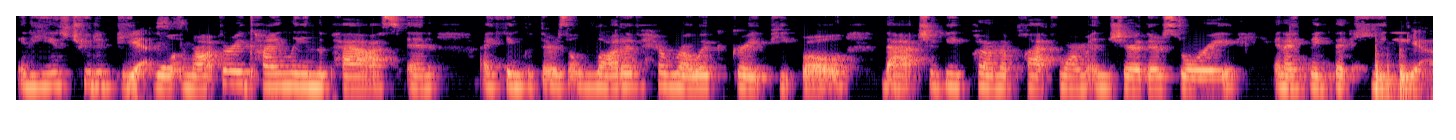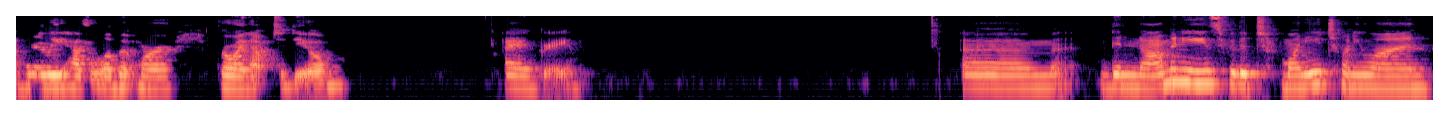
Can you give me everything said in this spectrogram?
and he has treated people Yes. not very kindly in the past. And I think that there's a lot of heroic, great people that should be put on a platform and share their story. And I think that he Yeah. really has a little bit more growing up to do. I agree. Um, the nominees for the 2021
